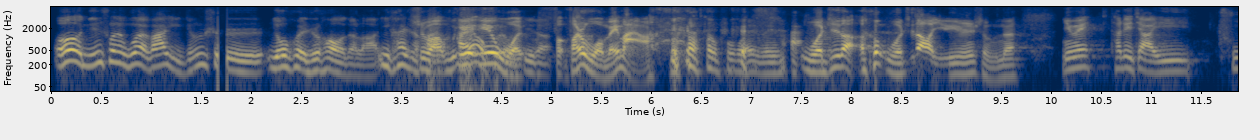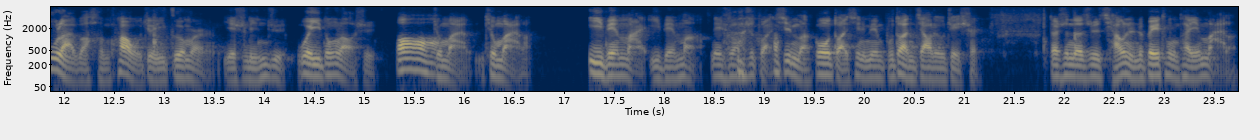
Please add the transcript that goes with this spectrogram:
哦，您说那五百八已经是优惠之后的了，一开始是吧？因为因为我反反正我没买啊，我也没买。我知道 我知道有一个人什么呢？因为他这价一出来吧，很快我就一哥们儿也是邻居魏一东老师，哦，就买了，就买了，一边买一边骂。那时候还是短信嘛，跟我短信里面不断交流这事儿。但是呢，就是强忍着悲痛，他也买了。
